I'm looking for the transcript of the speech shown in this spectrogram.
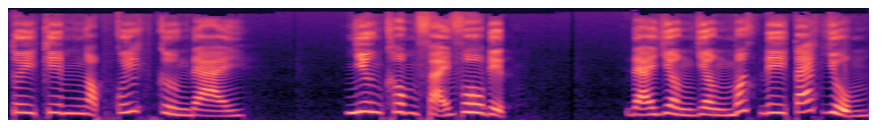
Tuy kim ngọc quyết cường đại, nhưng không phải vô địch, đã dần dần mất đi tác dụng.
